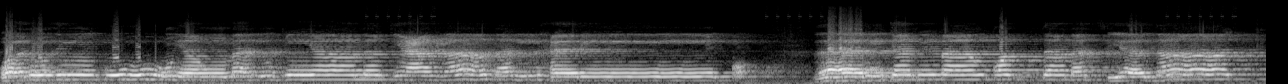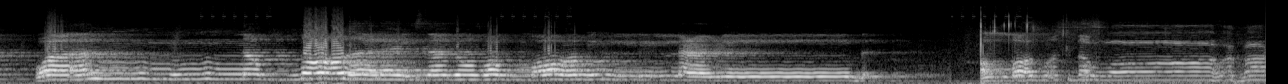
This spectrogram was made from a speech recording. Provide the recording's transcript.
ونذيقه يوم القيامة عذاب الحريق. ذلك بما قدمت يداك وأن الله ليس بظلام للعبيد. الله أكبر. الله أكبر.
